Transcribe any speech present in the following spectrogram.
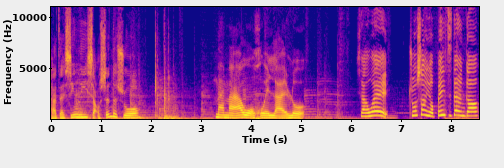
他在心里小声的说：“妈妈，我回来了。”小薇，桌上有杯子蛋糕，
